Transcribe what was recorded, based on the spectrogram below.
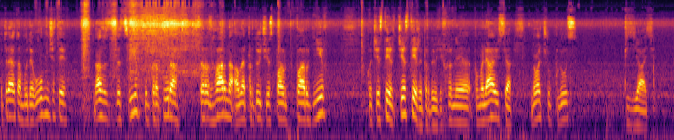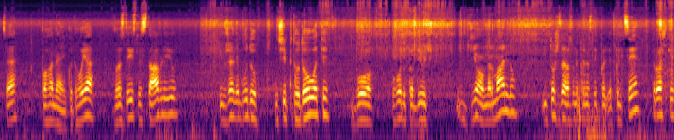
Не треба там буде умнічати. У нас зацвів, температура зараз гарна, але передають через пару, пару днів. Через тиждень, через тиждень передають, якщо не помиляюся, ночі плюс 5. Це поганенько. Того я в роздивість не ставлю і вже не буду нічим підгодовувати, бо погоду передають днем нормально. І то, що зараз вони принесли пиль- пильці трошки,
